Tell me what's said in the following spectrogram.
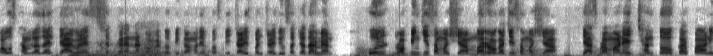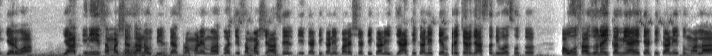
पाऊस थांबला जाईल त्यावेळेस शेतकऱ्यांना टोमॅटो पिकामध्ये पस्तीस चाळीस पंचेचाळीस दिवसाच्या दरम्यान फुल ड्रॉपिंगची समस्या मर रोगाची समस्या त्याचप्रमाणे झंतो करपा आणि गेरवा या तिन्ही समस्या जाणवतील. त्याचप्रमाणे महत्वाची समस्या असेल ती त्या ठिकाणी बऱ्याचशा ठिकाणी ज्या ठिकाणी टेम्परेचर जास्त दिवस होतं पाऊस अजूनही कमी आहे त्या ठिकाणी तुम्हाला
